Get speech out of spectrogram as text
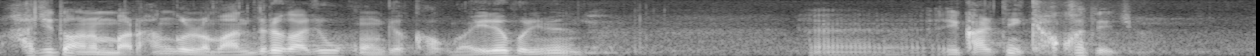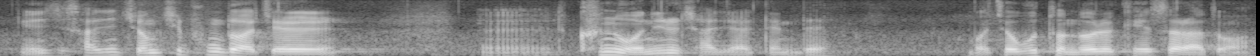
하지도 않은 말을 한 걸로 만들어 가지고 공격하고 막 이래 버리면 이 갈등이 격화되죠. 이게 사실 정치 풍도가 제일 에, 큰 원인을 차지할 텐데 뭐 저부터 노력해서라도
